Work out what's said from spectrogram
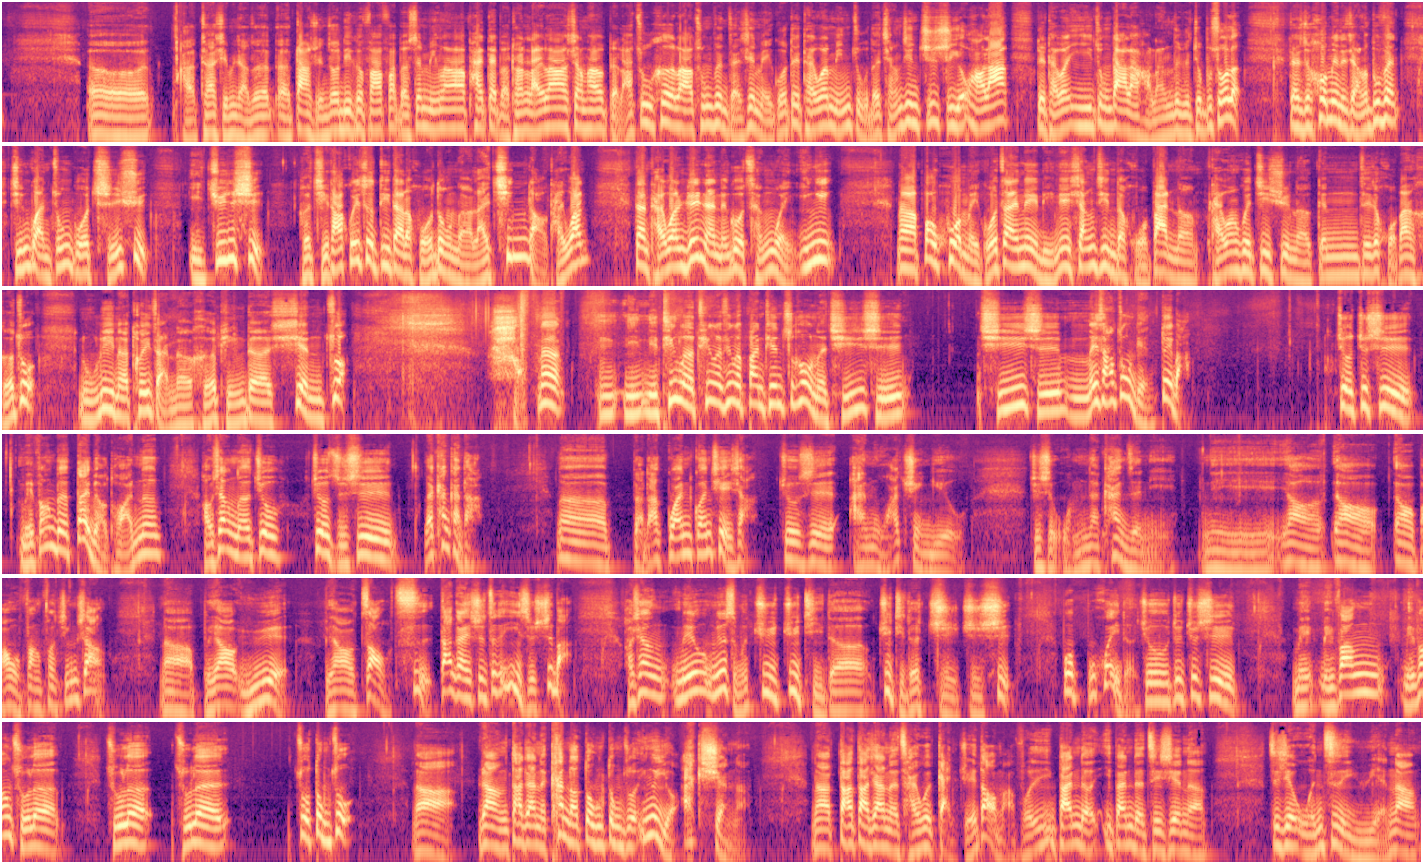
呃，好，他前面讲的，呃，大选之后立刻发发表声明啦，派代表团来啦，向他表达祝贺啦，充分展现美国对台湾民主的强劲支持友好啦，对台湾意义重大啦。好了，这个就不说了。但是后面的讲的部分，尽管中国持续以军事和其他灰色地带的活动呢来侵扰台湾，但台湾仍然能够沉稳因应。那包括美国在内理念相近的伙伴呢，台湾会继续呢跟这些伙伴合作，努力呢推展呢和平的现状。好，那你你你听了听了听了半天之后呢，其实其实没啥重点，对吧？就就是美方的代表团呢，好像呢就就只是来看看他，那表达关关切一下，就是 I'm watching you。就是我们在看着你，你要要要把我放放心上，那不要逾越，不要造次，大概是这个意思，是吧？好像没有没有什么具具体的具体的指指示，不不会的，就就就是美美方美方除了除了除了做动作，那让大家呢看到动动作，因为有 action 了，那大大家呢才会感觉到嘛，否则一般的一般的这些呢这些文字语言呢。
